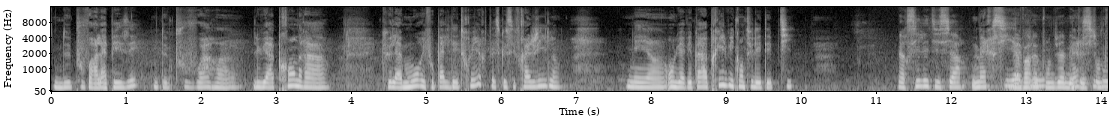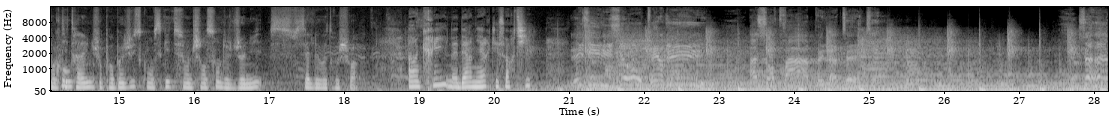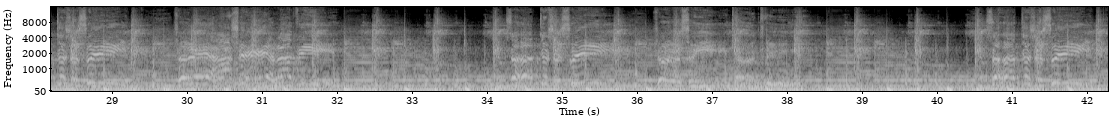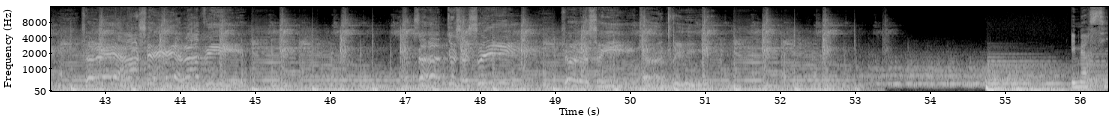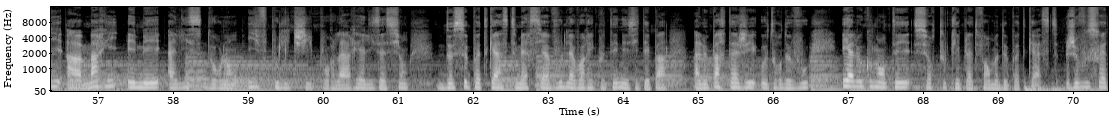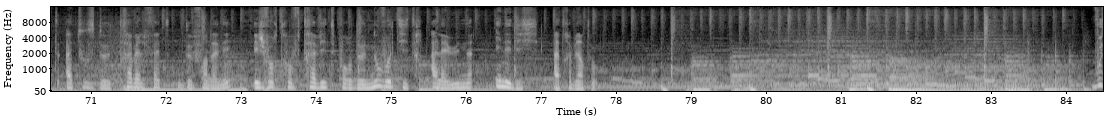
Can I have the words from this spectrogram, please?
de pouvoir l'apaiser, de pouvoir euh, lui apprendre à, que l'amour, il faut pas le détruire parce que c'est fragile. Mais euh, on lui avait pas appris, lui, quand il était petit. Merci Laetitia. Merci d'avoir répondu à mes questions pour le titre à la une. Je vous propose juste qu'on se quitte sur une chanson de Johnny, celle de votre choix. Un cri, la dernière qui est sortie. Les illusions perdues à s'en frapper la tête. Ce que je suis, je l'ai arraché à la vie. Ce que je suis, je ne suis qu'un cri. Ce que je suis, je l'ai arraché à la vie. Ce que je suis je suis qu'un. Et merci à Marie Aimée, Alice Dourlan, Yves Pulici pour la réalisation de ce podcast. Merci à vous de l'avoir écouté. N'hésitez pas à le partager autour de vous et à le commenter sur toutes les plateformes de podcast. Je vous souhaite à tous de très belles fêtes de fin d'année et je vous retrouve très vite pour de nouveaux titres à la une inédits. À très bientôt.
